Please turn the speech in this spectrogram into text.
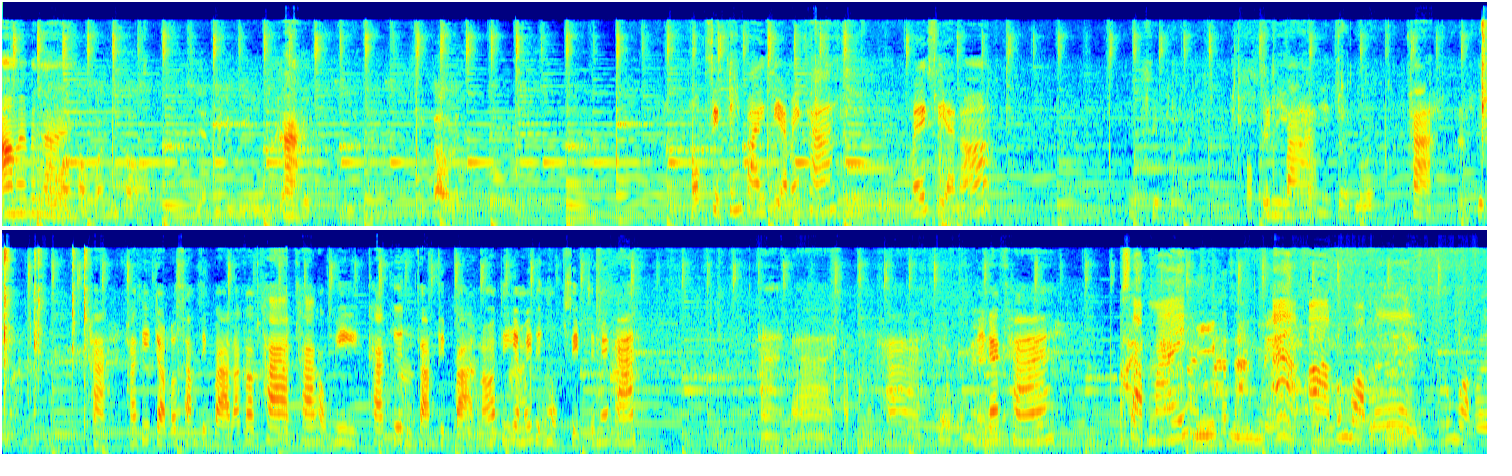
เอาไม่เป็นเพไรราะว่าเข้าฝันนี่ก็เขียนที่หนึ่งนี่มันจะค่ะเยอะอืมถึงเก้าเลย60ขึ้นไปเสียไหมคะ ไม่ได้เสียเนาะสิบบาท60บาทที่จอดรถค่ะสามสิบบาทนะคะค่ะค่าที่จอดรถ 30 บาท แล้วก็ค่าค่าของพี่ค่าขึ้น 30 บาทเนาะที่ยังไม่ถึง 60 ใช่ไหมคะ อ่าได้ขอบคุณค่ะ นี่นะคะสับไหมมีครับมีมีอ่าอ่าลุงบอกเลย ลุงบอกเล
